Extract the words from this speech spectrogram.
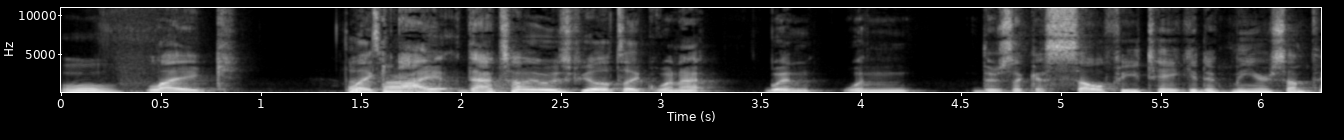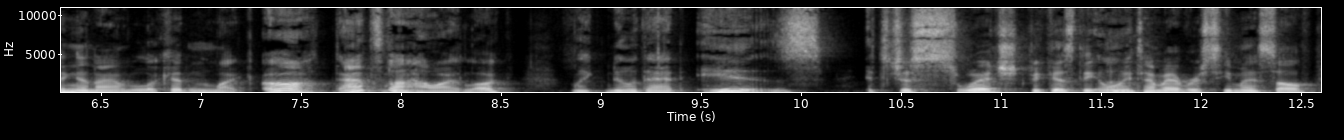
Ooh, like That's like I that's how I always feel. It's like when I when when there's like a selfie taken of me or something, and I look at it and I'm like, oh, that's not how I look. I'm like, no, that is. It's just switched because the only time I ever see myself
